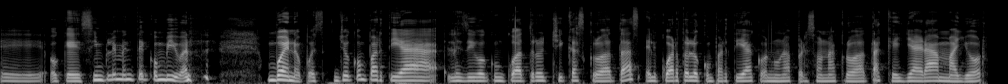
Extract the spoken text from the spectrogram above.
Eh, o que simplemente convivan. bueno, pues yo compartía, les digo, con cuatro chicas croatas. El cuarto lo compartía con una persona croata que ya era mayor.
